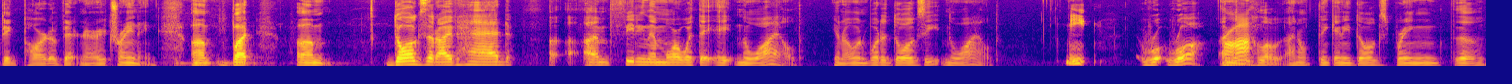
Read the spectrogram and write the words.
big part of veterinary training. Um, but um, dogs that I've had, uh, I'm feeding them more what they ate in the wild, you know, and what do dogs eat in the wild? Meat. R- raw. I Raw. mean, hello. I don't think any dogs bring the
